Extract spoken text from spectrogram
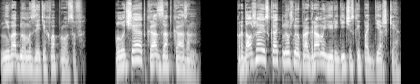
ни в одном из этих вопросов. Получаю отказ за отказом. Продолжаю искать нужную программу юридической поддержки.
